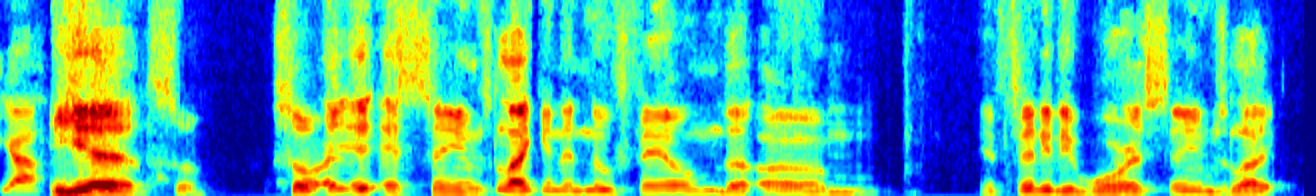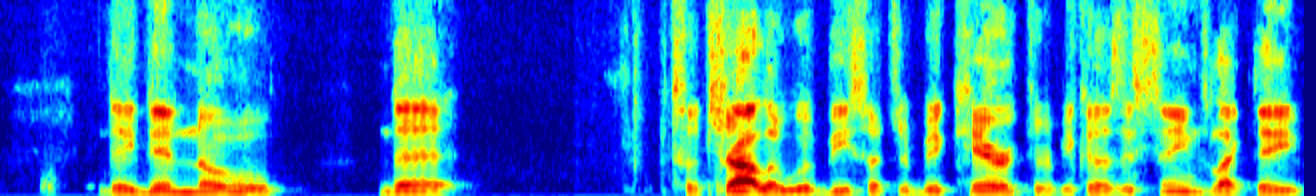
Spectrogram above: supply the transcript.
Yeah, Yeah, so so it, it seems like in the new film, the um Infinity War, it seems like they didn't know that T'Challa would be such a big character because it seems like they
